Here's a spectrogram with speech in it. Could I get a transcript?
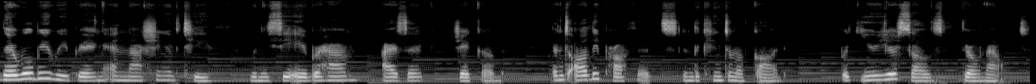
There will be weeping and gnashing of teeth when you see Abraham, Isaac, Jacob, and all the prophets in the kingdom of God, but you yourselves thrown out.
